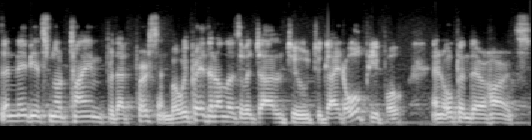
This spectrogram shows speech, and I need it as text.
then maybe it's not time for that person. But we pray that Allah to, to guide all people and open their hearts.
